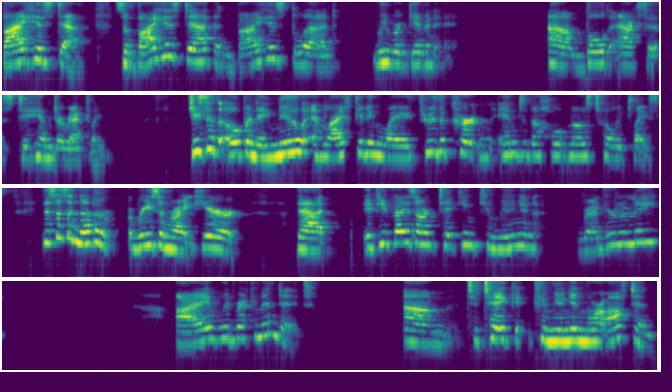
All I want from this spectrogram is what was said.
by his death. So by his death and by his blood, we were given um, bold access to him directly. Jesus opened a new and life-giving way through the curtain into the most holy place. This is another reason right here that if you guys aren't taking communion regularly, I would recommend it um, to take communion more often.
